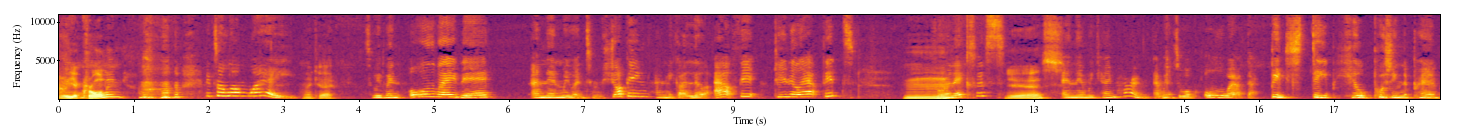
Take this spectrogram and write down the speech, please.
Were you crawling? it's a long way. Okay. So we went all the way there, and then we went some shopping, and we got a little outfit, two little outfits. for Mm. Alexis. Yes. And then we came home and we had to walk all the way up that big steep hill pushing the pram.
